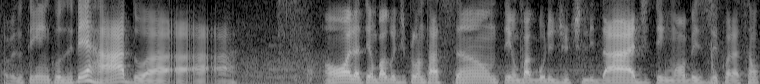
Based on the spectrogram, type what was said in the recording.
Talvez eu tenha, inclusive, errado a, a, a, a... Olha, tem um bagulho de plantação, tem um bagulho de utilidade, tem móveis de decoração.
